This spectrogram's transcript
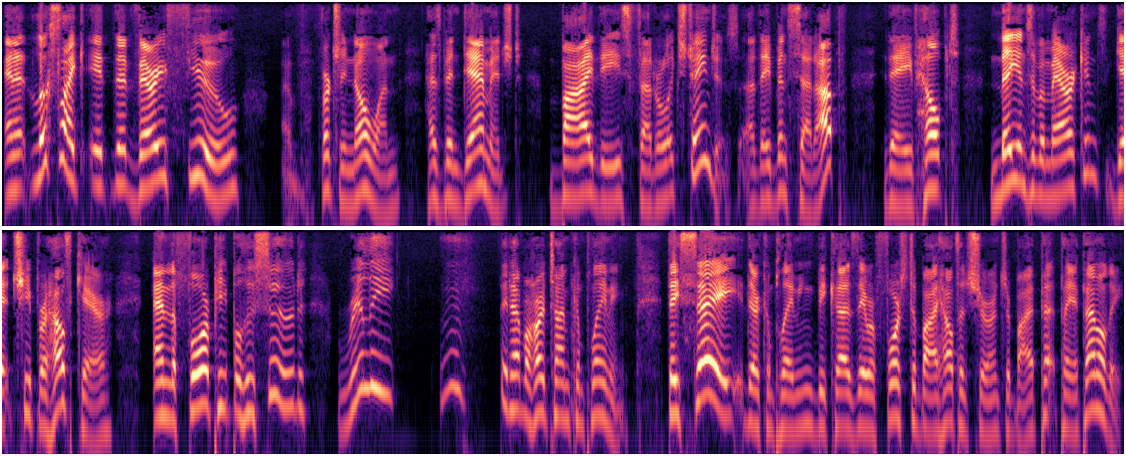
And it looks like it that very few, uh, virtually no one, has been damaged by these federal exchanges. Uh, they've been set up. They've helped millions of Americans get cheaper health care, and the four people who sued really mm, they'd have a hard time complaining. They say they're complaining because they were forced to buy health insurance or buy a pe- pay a penalty.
